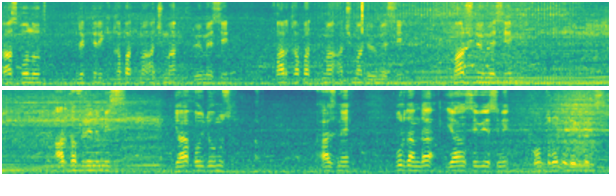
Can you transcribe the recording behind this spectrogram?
gaz kolu, elektrik kapatma açma düğmesi, far kapatma açma düğmesi, marş düğmesi, arka frenimiz, yağ koyduğumuz hazne. Buradan da yağın seviyesini kontrol edebiliriz.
